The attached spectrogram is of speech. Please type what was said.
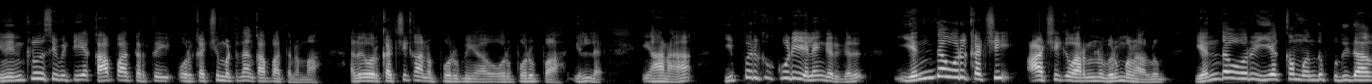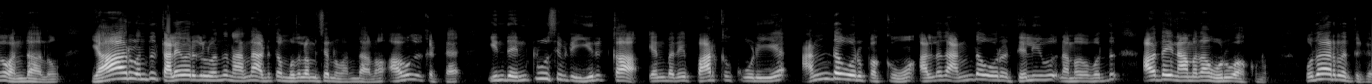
இந்த இன்க்ளூசிவிட்டியை காப்பாற்றுறது ஒரு கட்சி மட்டும்தான் காப்பாற்றணுமா அது ஒரு கட்சிக்கான பொறுமையாக ஒரு பொறுப்பா? இல்லை. ஆனால் இப்போ இருக்கக்கூடிய இளைஞர்கள் எந்த ஒரு கட்சி ஆட்சிக்கு வரணும்னு விரும்பினாலும் எந்த ஒரு இயக்கம் வந்து புதிதாக வந்தாலும் யார் வந்து தலைவர்கள் வந்து நான் தான் அடுத்த முதலமைச்சர்னு வந்தாலும் அவங்கக்கிட்ட இந்த இன்க்ளூசிவிட்டி இருக்கா என்பதை பார்க்கக்கூடிய அந்த ஒரு பக்குவம் அல்லது அந்த ஒரு தெளிவு நம்ம வந்து அதை நாம தான் உருவாக்கணும். உதாரணத்துக்கு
